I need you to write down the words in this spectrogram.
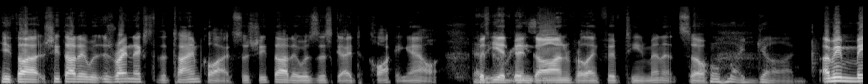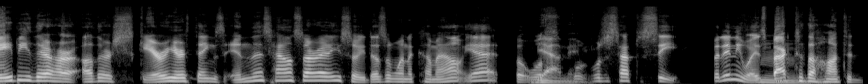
He thought she thought it was, it was right next to the time clock, so she thought it was this guy clocking out. That's but he had been gone for like 15 minutes. So Oh my god. I mean, maybe there are other scarier things in this house already, so he doesn't want to come out yet. But we'll Yeah, we'll, we'll just have to see. But anyways, back to Hmm. the haunted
